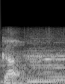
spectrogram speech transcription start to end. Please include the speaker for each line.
Speaker 1: Go.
